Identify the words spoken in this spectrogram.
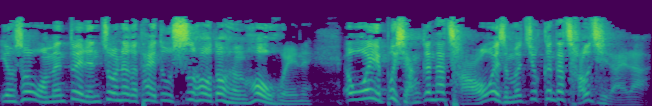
有时候我们对人做那个态度，事后都很后悔呢。我也不想跟他吵，为什么就跟他吵起来了？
